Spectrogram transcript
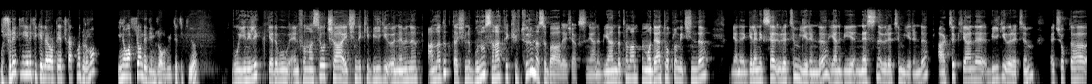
Bu sürekli yeni fikirler ortaya çıkartma durumu inovasyon dediğimiz olguyu tetikliyor. Bu yenilik ya da bu enformasyon çağı içindeki bilgi önemini anladık da şimdi bunu sanat ve kültürü nasıl bağlayacaksın? Yani bir yanda tamam modern toplum içinde yani geleneksel üretim yerinde yani bir nesne üretim yerinde artık yani bilgi üretim çok daha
